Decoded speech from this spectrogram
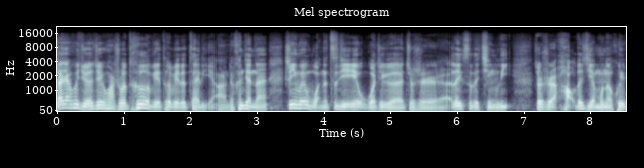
大家会觉得这句话说的特别特别的在理啊，这很简单，是因为我呢自己也有过这个就是类似的经历，就是好的节目呢会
